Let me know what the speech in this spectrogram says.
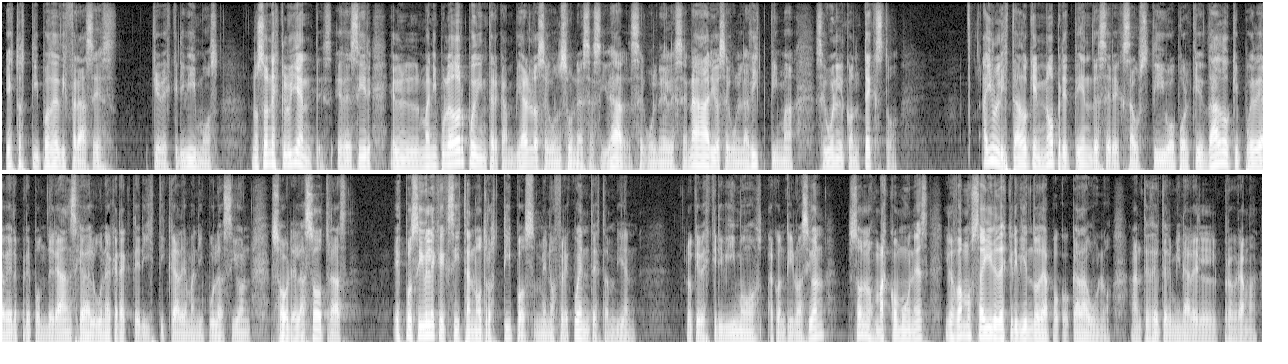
Estos tipos de disfraces que describimos no son excluyentes, es decir, el manipulador puede intercambiarlo según su necesidad, según el escenario, según la víctima, según el contexto. Hay un listado que no pretende ser exhaustivo porque dado que puede haber preponderancia de alguna característica de manipulación sobre las otras, es posible que existan otros tipos menos frecuentes también. Lo que describimos a continuación son los más comunes y los vamos a ir describiendo de a poco, cada uno, antes de terminar el programa.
